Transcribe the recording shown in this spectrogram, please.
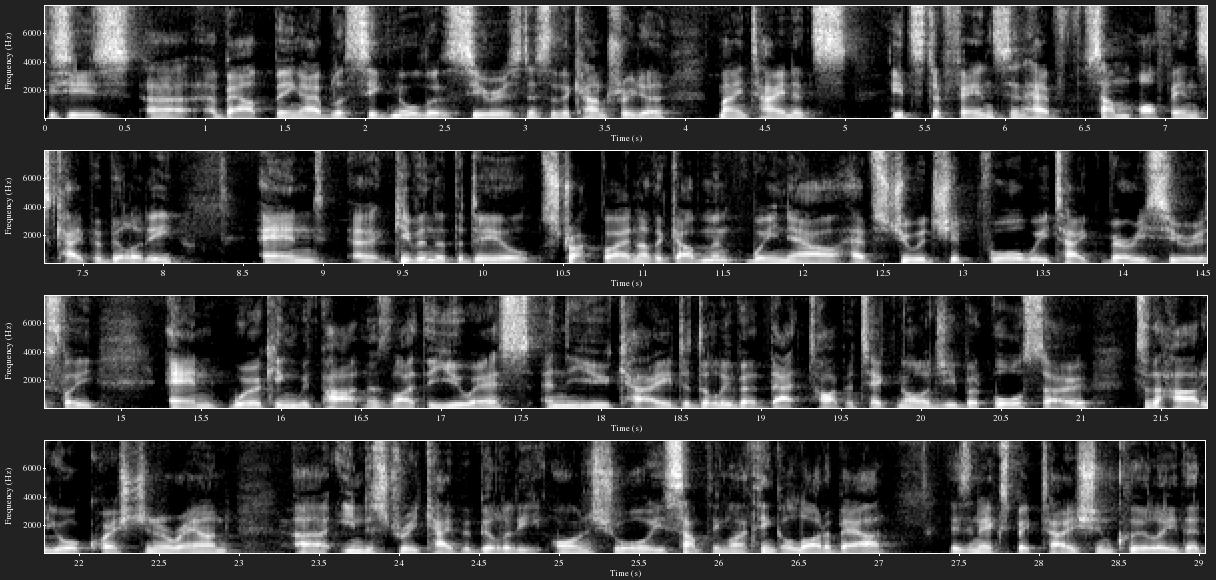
this is uh, about being able to signal the seriousness of the country to maintain its, its defence and have some offence capability. And uh, given that the deal struck by another government, we now have stewardship for, we take very seriously and working with partners like the US and the UK to deliver that type of technology, but also to the heart of your question around uh, industry capability onshore is something I think a lot about. There's an expectation clearly that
